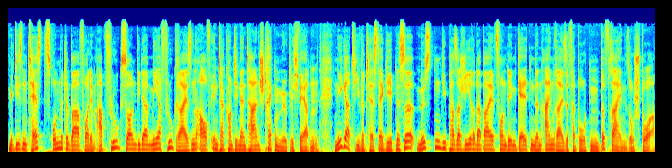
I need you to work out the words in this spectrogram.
Mit diesen Tests unmittelbar vor dem Abflug sollen wieder mehr Flugreisen auf interkontinentalen Strecken möglich werden. Negative Testergebnisse müssten die Passagiere dabei von den geltenden Einreiseverboten befreien, so Spohr.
